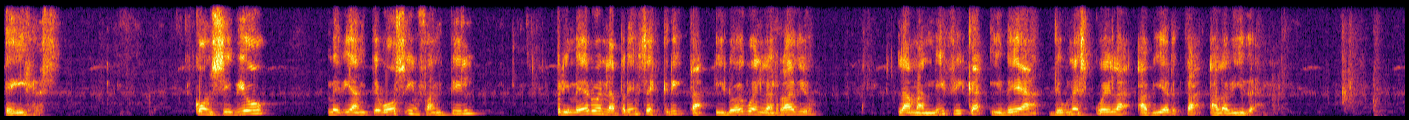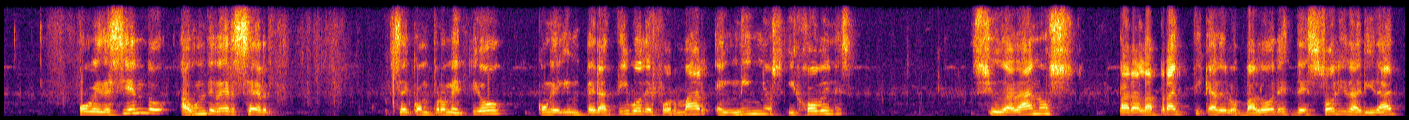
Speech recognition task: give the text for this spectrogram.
e hijas. Concibió mediante voz infantil, primero en la prensa escrita y luego en la radio, la magnífica idea de una escuela abierta a la vida. Obedeciendo a un deber ser, se comprometió con el imperativo de formar en niños y jóvenes ciudadanos para la práctica de los valores de solidaridad,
